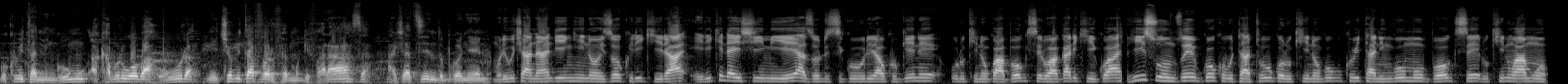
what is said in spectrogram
gukubitana ingumu akabura uwo bahura nico bita forfait mu gifaransa ashatsinda ubwo nyene muri bucana yandi y'inkino izokurikira Eric Ndayishimiye azodusigurira ukugene urukino rukino rwa boxe ruhagarikirwa hisunzwe bwoko butatu ugo rukino rwo gukubitana ingumu boxe rukinwamwo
